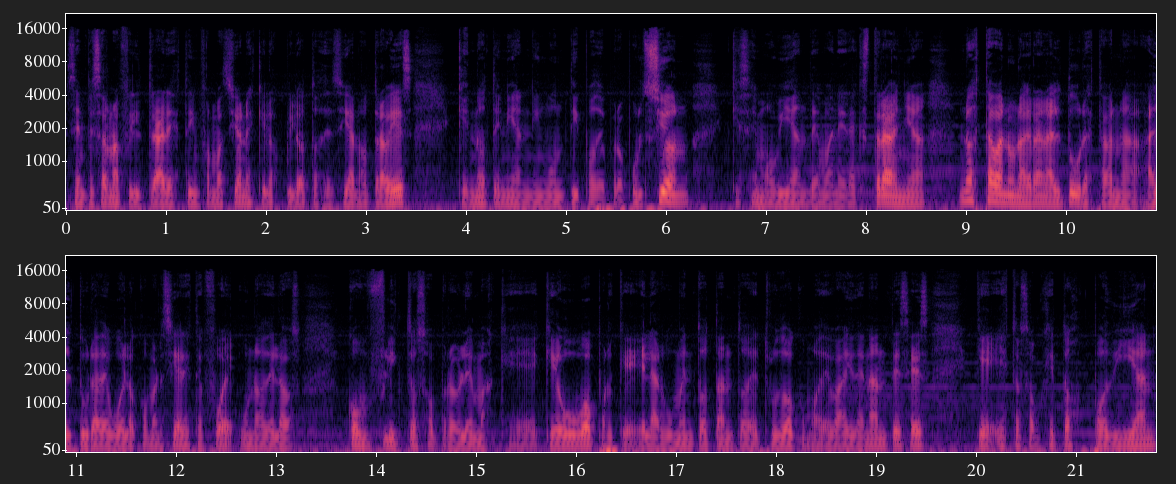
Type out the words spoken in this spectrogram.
se empezaron a filtrar esta informaciones que los pilotos decían otra vez que no tenían ningún tipo de propulsión, que se movían de manera extraña, no estaban a una gran altura, estaban a altura de vuelo comercial. Este fue uno de los conflictos o problemas que, hubo porque el argumento tanto de Trudeau como de Biden antes es que estos objetos podían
